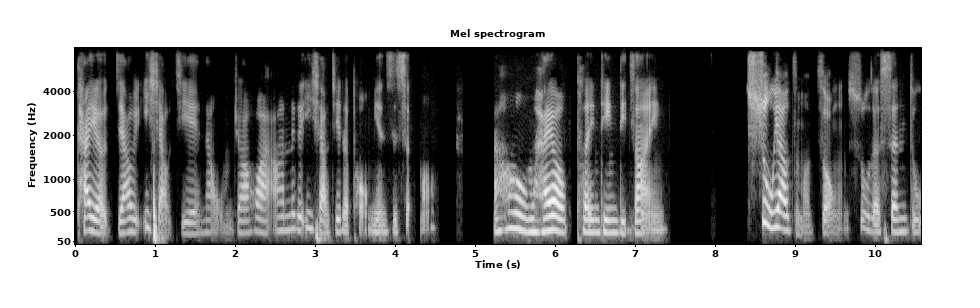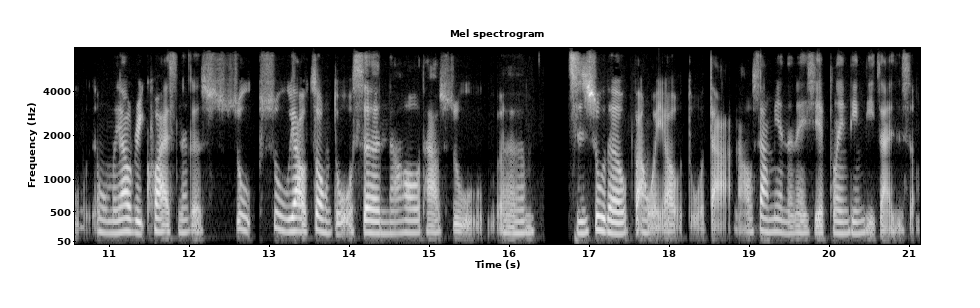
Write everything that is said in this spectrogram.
它有只要一小阶，那我们就要画啊那个一小阶的剖面是什么，然后我们还有 planting design。树要怎么种？树的深度，我们要 request 那个树树要种多深，然后它树嗯植树的范围要有多大，然后上面的那些 planting design 是什么？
